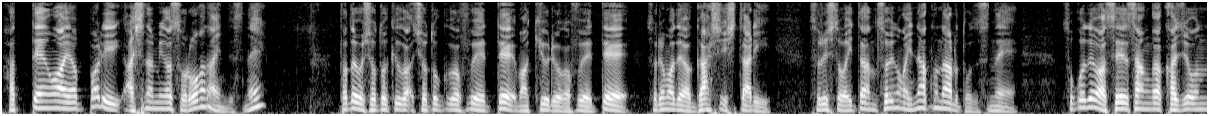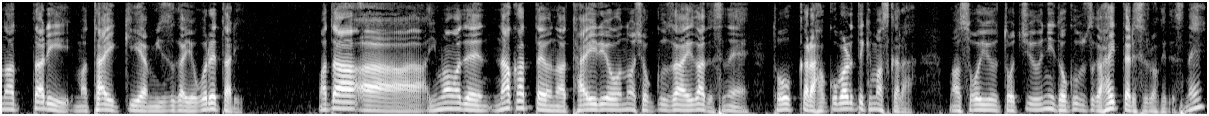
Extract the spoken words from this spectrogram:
発展はやっぱり足並みが揃わないんですね。例えば所得が所得が増えて、まあ、給料が増えて、それまでは餓死したりする人がいた、そういうのがいなくなるとですね、そこでは生産が過剰になったり、まあ、大気や水が汚れたり、またあ今までなかったような大量の食材がですね遠くから運ばれてきますから、まあ、そういう途中に毒物が入ったりするわけですね。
